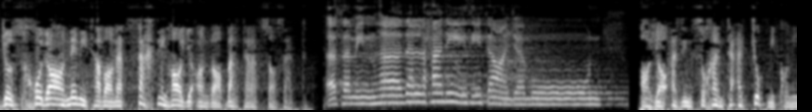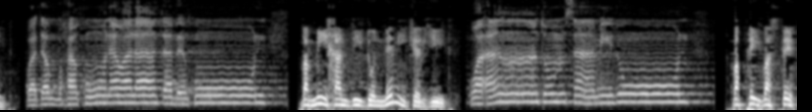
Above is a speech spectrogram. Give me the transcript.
جز خدا نمی‌تواند سختی های آن را برطرف سازد. افمن هذا الحديث تعجبون؟ آیا از این سخن تعجب می کنید و تضحكون ولا تبكون. و میخندید و نمیگرید و انتم سامدون. و پیوسته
